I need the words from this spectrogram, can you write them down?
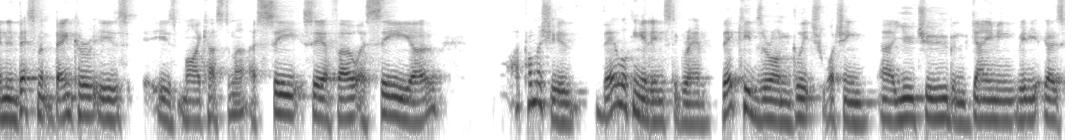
An investment banker is is my customer. A C, CFO, a CEO. I promise you, they're looking at Instagram. Their kids are on Twitch watching uh, YouTube and gaming videos.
